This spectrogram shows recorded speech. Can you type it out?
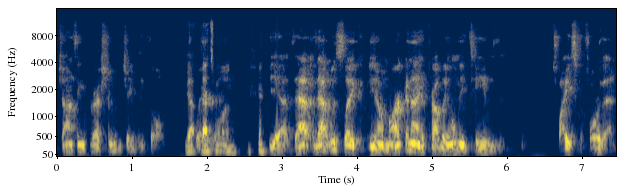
Jonathan Gresham and Jay Lethal. Yeah, that's one. yeah, that that was like you know Mark and I had probably only teamed twice before then.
